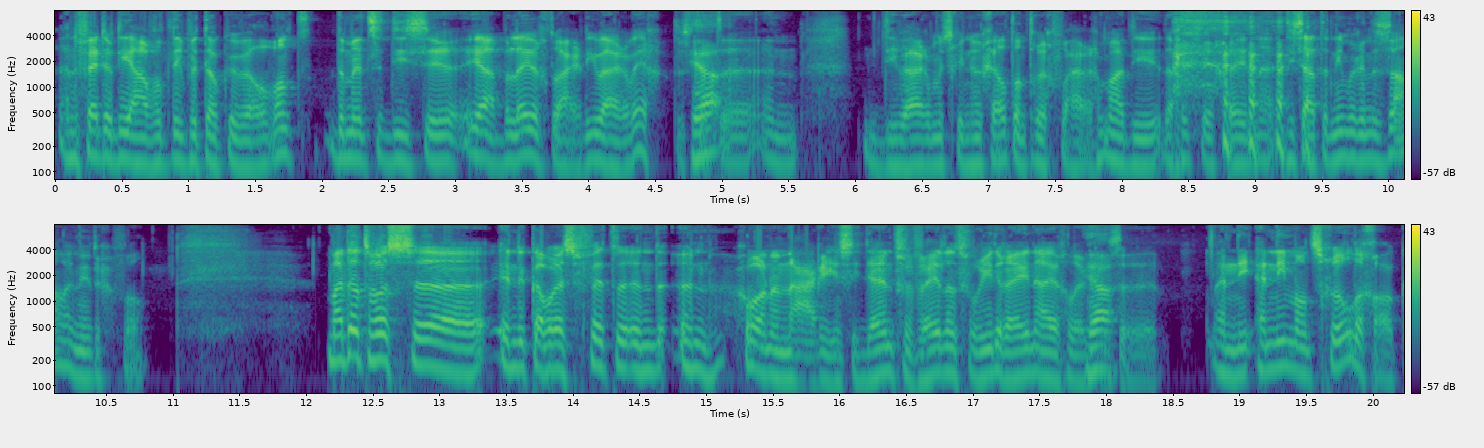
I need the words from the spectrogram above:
en verder die avond liep het ook weer wel. Want de mensen die ze, ja, beledigd waren, die waren weg. Dus Ja. dat, eh, en die waren misschien hun geld aan het terugvragen, maar die, daar had je geen, eh, die zaten niet meer in de zaal in ieder geval. Maar dat was eh, in de cabaret Vette een, een, gewoon een nare incident. Vervelend voor iedereen eigenlijk. Ja. Dus, eh, en, nie- en niemand schuldig ook.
